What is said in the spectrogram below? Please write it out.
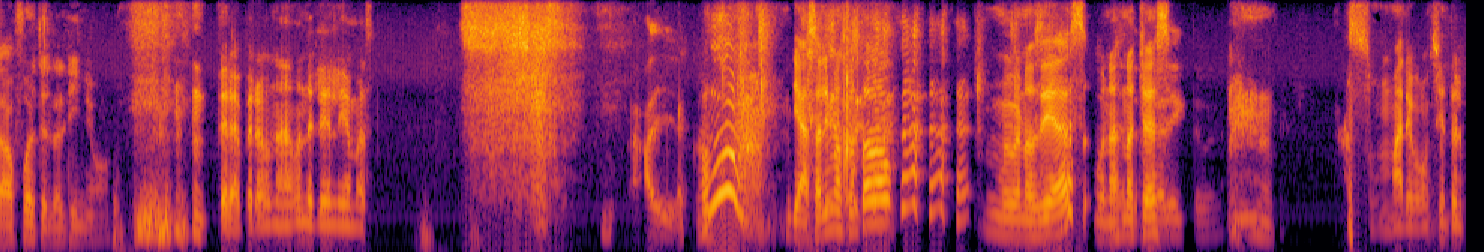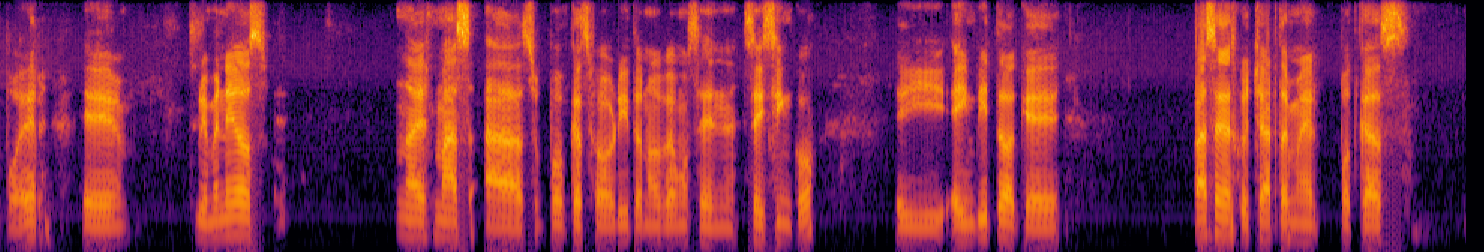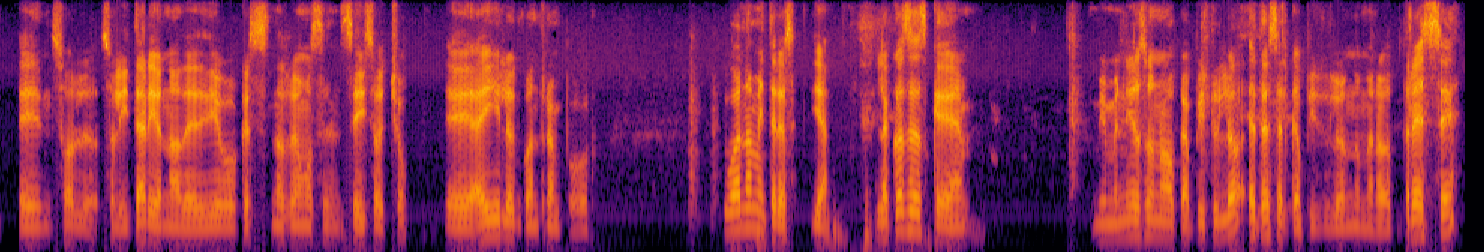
Estaba fuerte la línea. espera, espera, una, una línea más. Ay, la Uh, ya, salimos con todo. Muy buenos días, buenas noches. A su madre, weón, siento el poder. Eh, bienvenidos una vez más a su podcast favorito. Nos vemos en 6.5. Y, e invito a que pasen a escuchar también el podcast en sol- solitario, ¿no? De Diego, que es- nos vemos en 6.8. Eh, ahí lo encuentran por... Igual no me interesa, ya. La cosa es que... Bienvenidos a un nuevo capítulo. Este es el capítulo número 13.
